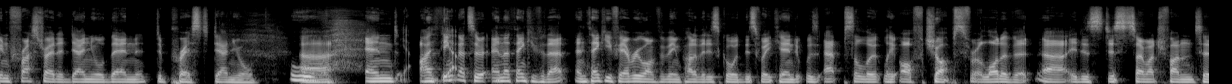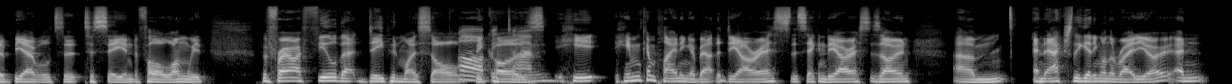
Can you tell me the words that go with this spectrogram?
and frustrated Daniel than depressed Daniel. Uh, and yep. I think yep. that's a, Anna, thank you for that. And thank you for everyone for being part of the Discord this weekend. It was absolutely off chops for a lot of it. Uh, it is just so much fun to be able to, to see and to follow along with. But Freya, I feel that deep in my soul oh, because he him complaining about the DRS, the second DRS zone, um, and actually getting on the radio and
